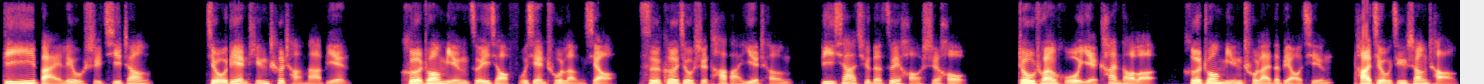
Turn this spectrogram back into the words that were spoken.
第一百六十七章，酒店停车场那边，贺庄明嘴角浮现出冷笑。此刻就是他把叶城比下去的最好时候。周传虎也看到了贺庄明出来的表情，他久经商场，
